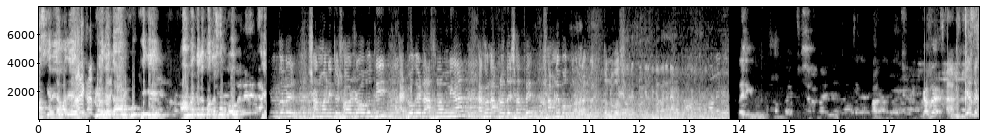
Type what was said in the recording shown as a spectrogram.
আজকের আমাদের প্রিয় নেতার মুখ থেকে আমরা কিছু কথা শুনব। কৃষক দলের সম্মানিত সহসভাপতি অ্যাডভোকেট আসলাম মিয়া এখন আপনাদের সাথে সামনে বক্তব্য রাখবেন। ধন্যবাদ। গাছে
